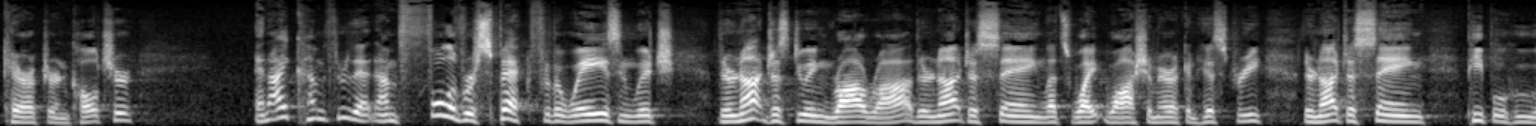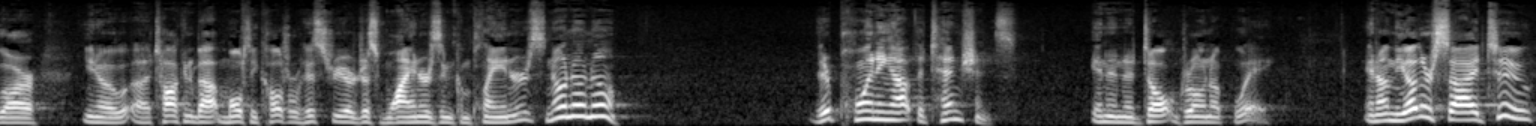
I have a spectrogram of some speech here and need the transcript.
character, and culture. And I come through that, and I'm full of respect for the ways in which they're not just doing rah rah. They're not just saying, let's whitewash American history. They're not just saying people who are, you know, uh, talking about multicultural history are just whiners and complainers. No, no, no. They're pointing out the tensions in an adult, grown up way. And on the other side, too,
